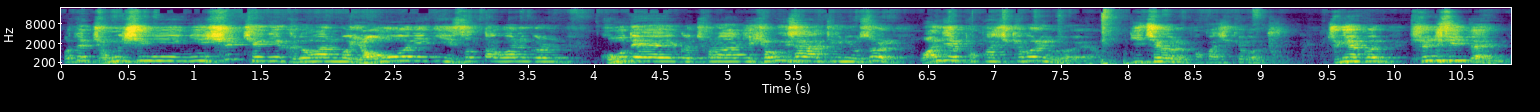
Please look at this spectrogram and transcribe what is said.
어떤 정신이 실체니 그동안 뭐 영원인이 있었다고 하는 그런 고대 그 철학의 형이상학적인 요소를 완전히 폭파시켜 버린 거예요. 니체를 폭파시켜 버렸어요. 중요한 건 현실이 있다 이거죠.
